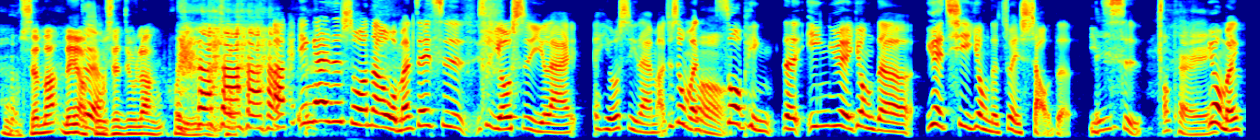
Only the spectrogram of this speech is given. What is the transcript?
鼓声吗？没有啊鼓声就让会员补充。啊，应该是说呢，我们这次是有史以来，哎，有史以来嘛，就是我们嗯作品的音乐用的乐器用的最少的一次，OK，因为我们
